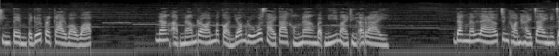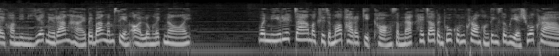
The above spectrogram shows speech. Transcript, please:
ชิงเต็มไปด้วยประกายวาววับ นางอาบน้ำร้อนมาก่อนย่อมรู้ว่าสายตาของนางแบบนี้หมายถึงอะไร ดังนั้นแล้วจึงถอนหายใจในใจความยินดีเยือกในร่างหายไปบ้างน้ำเสียงอ่อนลงเล็กน้อย วันนี้เรียกเจ้ามาคือจะมอบภารกิจของสำนักให้เจ้าเป็นผู้คุ้มครองของติงเสวียชั่วคราว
